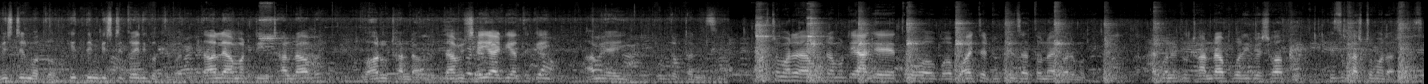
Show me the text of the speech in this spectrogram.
বৃষ্টির মতো, কৃত্রিম বৃষ্টি তৈরি করতে পারি, তাহলে আমার টিন ঠান্ডা হবে, ঘরও ঠান্ডা হবে। তা আমি সেই আইডিয়া থেকেই আমি এই উদ্যোগটা নিয়েছি। কাস্টমাররা মোটামুটি আগে তো ভয়তে ঢুকতে যেত না ঘরের মধ্যে এখন একটু ঠান্ডা পরিবেশ হওয়াতে কিছু কাস্টমার আসছে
